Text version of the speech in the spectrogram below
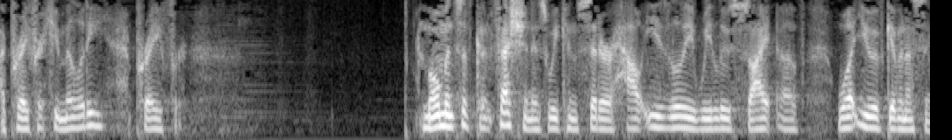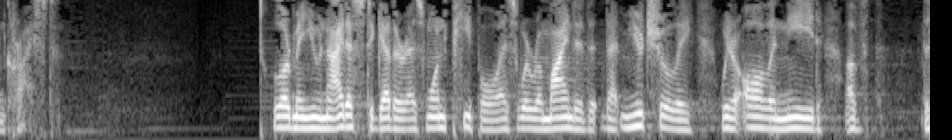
I pray for humility. I pray for moments of confession as we consider how easily we lose sight of what you have given us in Christ. Lord, may you unite us together as one people as we're reminded that mutually we are all in need of the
